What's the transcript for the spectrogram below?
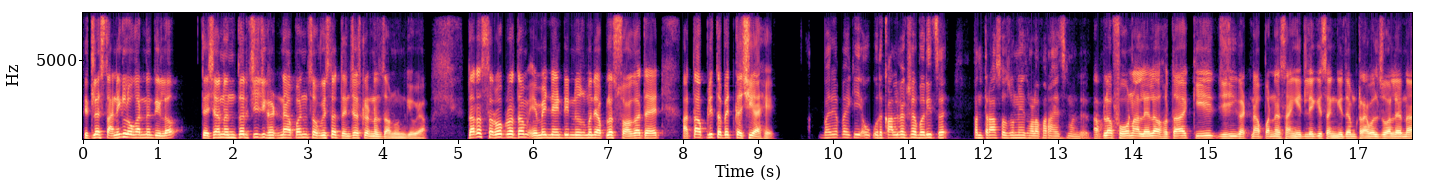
तिथल्या स्थानिक लोकांना दिलं. त्याच्यानंतरची जी घटना आपण सविस्तर त्यांच्याचकडनं जाणून घेऊया. दादा सर्वप्रथम एम एच नाईन्टीन न्यूजमध्ये आपलं स्वागत आहे. आता आपली तब्येत कशी आहे? बऱ्यापैकी कालपेक्षा बरीच आहे पण त्रास अजूनही थोडाफार आहेच म्हणजे. आपला फोन आलेला होता की जी घटना आपण सांगितली की संगीतम ट्रॅव्हल्सवाल्यांना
